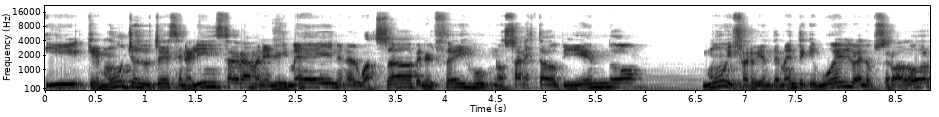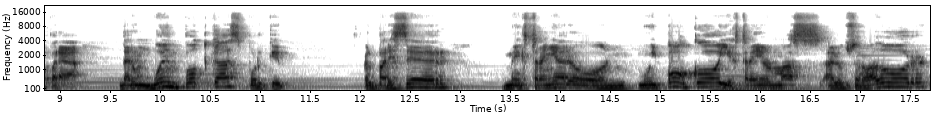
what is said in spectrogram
y que muchos de ustedes en el Instagram, en el email, en el WhatsApp, en el Facebook nos han estado pidiendo muy fervientemente que vuelva el observador para dar un buen podcast porque al parecer me extrañaron muy poco y extrañaron más al observador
